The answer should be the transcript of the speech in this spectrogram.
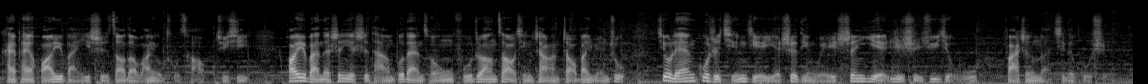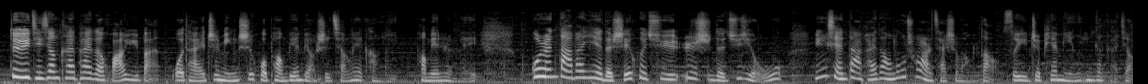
开拍华语版一事遭到网友吐槽。据悉，华语版的《深夜食堂》不但从服装造型上照搬原著，就连故事情节也设定为深夜日式居酒屋发生暖心的故事。对于即将开拍的华语版，我台知名吃货胖边表示强烈抗议。胖边认为，国人大半夜的谁会去日式的居酒屋？明显大排档撸串才是王道，所以这片名应该改叫《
